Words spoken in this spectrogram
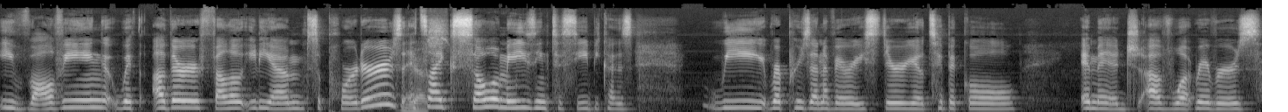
evolving with other fellow EDM supporters Yes. it's like so amazing to see because we represent a very stereotypical image of what rivers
